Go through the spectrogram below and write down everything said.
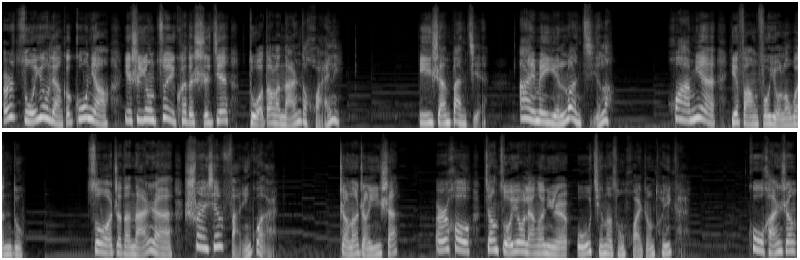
而左右两个姑娘也是用最快的时间躲到了男人的怀里，衣衫半解，暧昧淫乱极了，画面也仿佛有了温度。坐着的男人率先反应过来。整了整衣衫，而后将左右两个女人无情的从怀中推开。顾寒生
